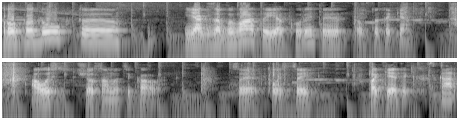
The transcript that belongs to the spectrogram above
про продукт, е, як забивати, як курити, тобто таке. А ось що саме цікаве, це ось цей пакетик. Скарб.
